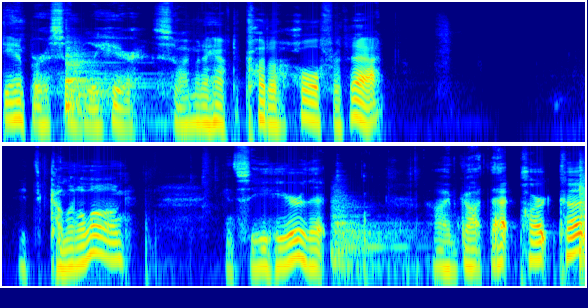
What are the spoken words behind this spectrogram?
damper assembly here. So I'm going to have to cut a hole for that. It's coming along. You can see here that I've got that part cut.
